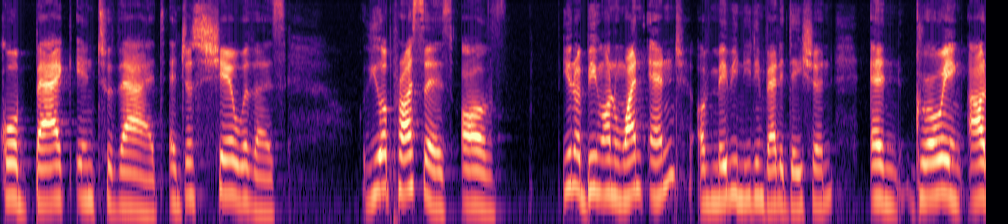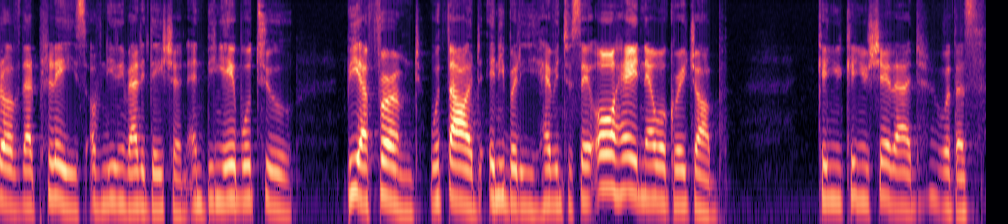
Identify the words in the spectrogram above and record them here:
go back into that and just share with us your process of, you know, being on one end of maybe needing validation and growing out of that place of needing validation and being able to be affirmed without anybody having to say, "Oh, hey, Nell, great job." Can you can you share that with us?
